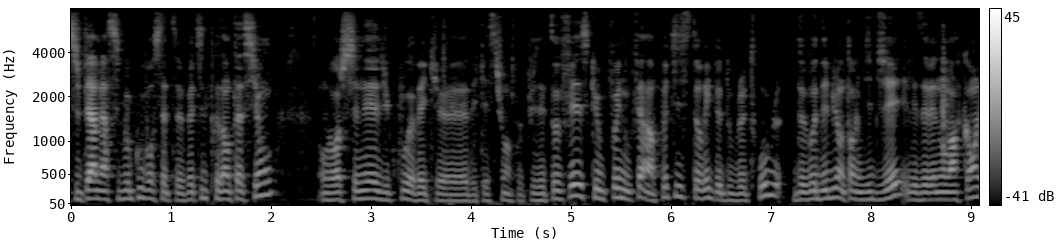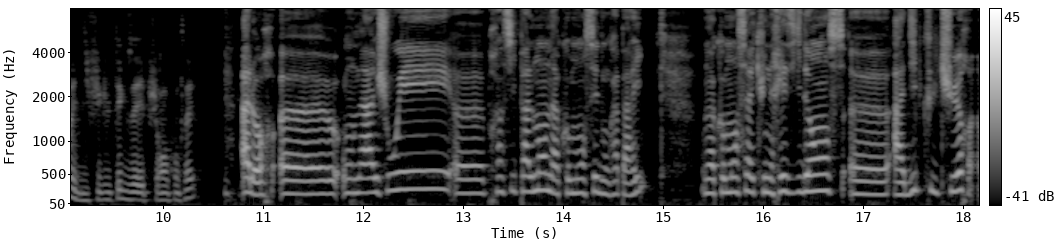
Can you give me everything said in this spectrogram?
Super, merci beaucoup pour cette petite présentation. On va enchaîner du coup avec euh, des questions un peu plus étoffées. Est-ce que vous pouvez nous faire un petit historique de Double Trouble, de vos débuts en tant que DJ, les événements marquants, les difficultés que vous avez pu rencontrer? Alors, euh, on a joué euh, principalement, on a commencé donc à Paris. On a commencé avec une résidence à Deep Culture,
